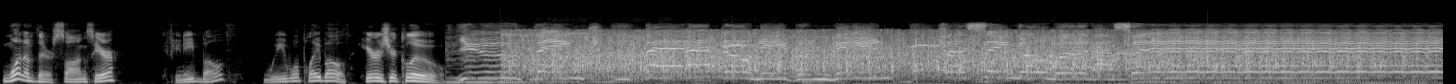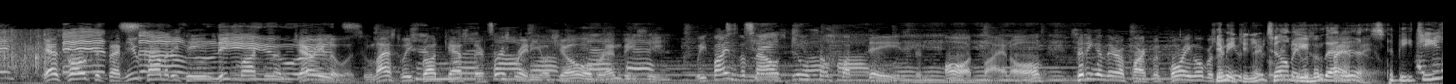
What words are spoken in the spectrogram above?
one of their songs here. If you need both, we will play both. Here's your clue. You think Yes, folks, it's that new comedy team, Dean Martin and Jerry Lewis, who last week broadcast their first radio show over NBC. We find them now still somewhat dazed and awed by it all, sitting in their apartment poring over the Kimmy, can you tell me who that is? that fan is? mail. The Bee Gees.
